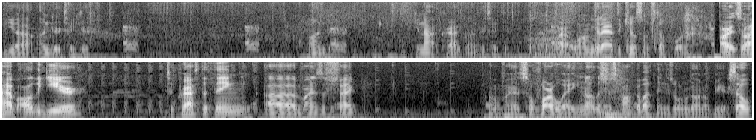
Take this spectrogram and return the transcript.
the uh, Undertaker? Under. Cannot craft the Undertaker. Alright, well I'm gonna have to kill some stuff for it. Alright, so I have all the gear to craft the thing. Uh, mine's the fact... Oh my god, so far away. You know, let's just talk about things while we're going over here. So,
